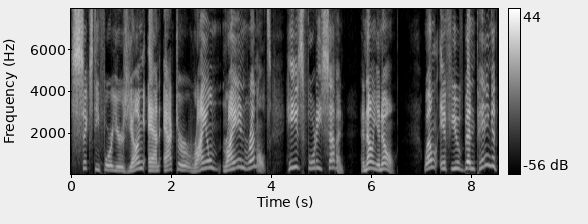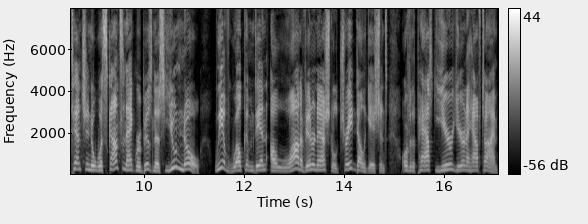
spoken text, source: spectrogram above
64 years young, and actor Ryan, Ryan Reynolds. He's 47. And now you know. Well, if you've been paying attention to Wisconsin agribusiness, you know we have welcomed in a lot of international trade delegations over the past year, year and a half time.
